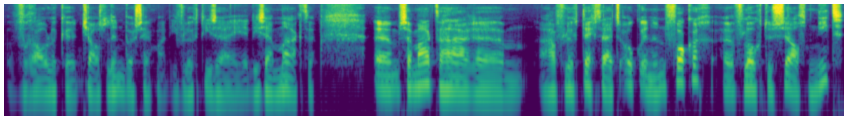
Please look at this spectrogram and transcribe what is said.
vrouwelijke Charles Lindbergh, zeg maar, die vlucht die zij, die zij maakte. Um, zij maakte haar, um, haar vlucht destijds ook in een Fokker, uh, vloog dus zelf niet.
